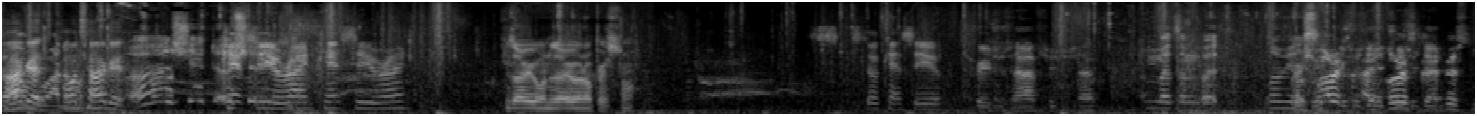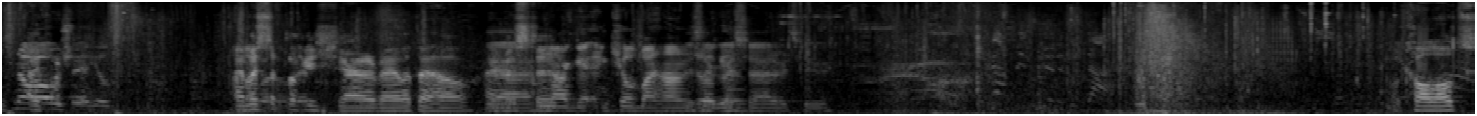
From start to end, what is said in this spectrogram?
Target, have- I on don't have- target. Oh shit, oh Can't shit. see you, Rein. Can't see you, Rein. Zarya one. Zarya one. No personal. Still can't see you. Tracer's half, Tracer's half. I'm with him, but no Tracer's heals. dead, Tracer's I dead, I dead. missed- No, I- we should have healed. I missed the fucking there. shatter, man. What the hell? I Yeah. missed I'm it. not getting killed by It's Hanzo a good again. shatter too. I'll call out.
